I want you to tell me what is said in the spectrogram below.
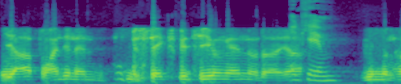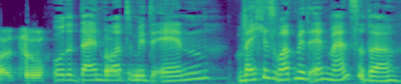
ja, Freundinnen, sechs Beziehungen oder ja, Okay. wie man halt so Oder dein Wort mit N? Welches Wort mit N meinst du da?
